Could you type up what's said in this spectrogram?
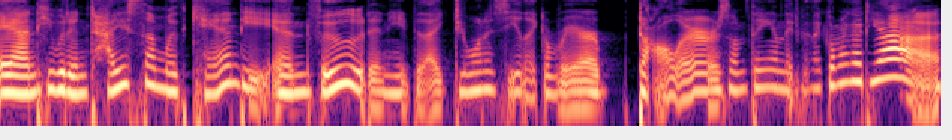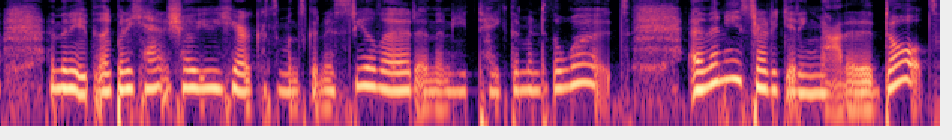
And he would entice them with candy and food. And he'd be like, Do you want to see like a rare dollar or something? And they'd be like, oh my God, yeah. And then he'd be like, but he can't show you here because someone's going to steal it. And then he'd take them into the woods. And then he started getting mad at adults.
